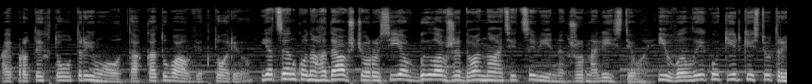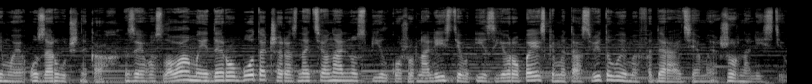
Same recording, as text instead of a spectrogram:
а й про тих, хто утримував та катував Вікторію. Яценко нагадав, що Росія вбила вже 12 цивільних журналістів і велику кількість утримує у заручниках. За його словами, йде робота через національну спілку журналістів із європейськими та світовими федераціями журналістів.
